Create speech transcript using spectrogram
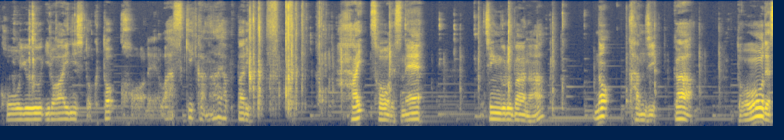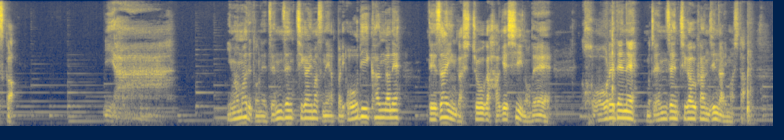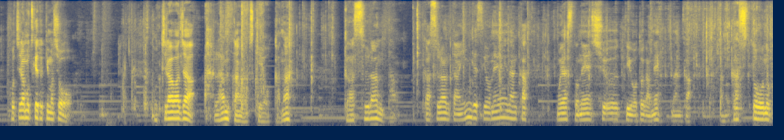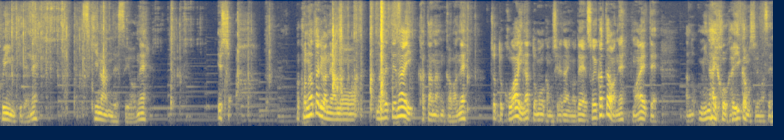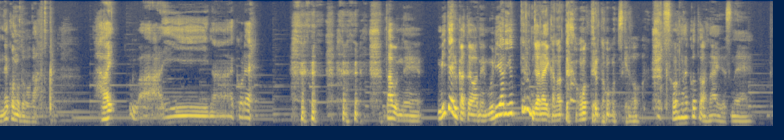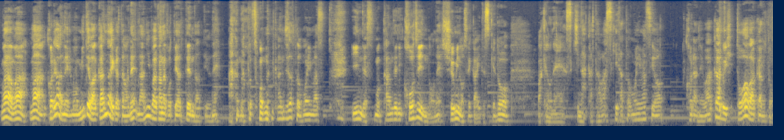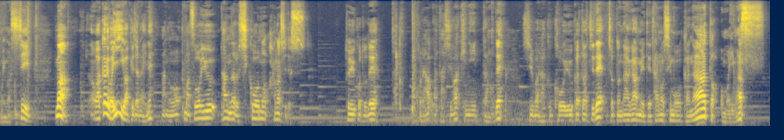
こういう色合いにしとくと、これは好きかな、やっぱり。はい、そうですね。シングルバーナーの感じが、どうですか？いやー。今までとね、全然違いますね。やっぱり OD 感がね、デザインが主張が激しいので、これでね、もう全然違う感じになりました。こちらもつけときましょう。こちらはじゃあ、ランタンをつけようかな。ガスランタン。ガスランタンいいんですよね。なんか、燃やすとね、シューっていう音がね、なんか、あの、ガス灯の雰囲気でね、好きなんですよね。よいしょ。この辺りはね、あの、慣れてない方なんかはね、ちょっと怖いなと思うかもしれないので、そういう方はね、もうあえて、あの、見ない方がいいかもしれませんね、この動画。はい。うわー、いいなこれ。多分ね、見てる方はね、無理やり言ってるんじゃないかなって思ってると思うんですけど、そんなことはないですね。まあまあまあ、これはね、もう見てわかんない方はね、何バカなことやってんだっていうね、あの、そんな感じだと思います。いいんです。もう完全に個人のね、趣味の世界ですけど、まあけどね、好きな方は好きだと思いますよ。これはね、わかる人はわかると思いますし、まあ、わかればいいわけじゃないね。あの、まあそういう単なる思考の話です。ということで、これは私は気に入ったので、しばらくこういう形でちょっと眺めて楽しもうかなと思います。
